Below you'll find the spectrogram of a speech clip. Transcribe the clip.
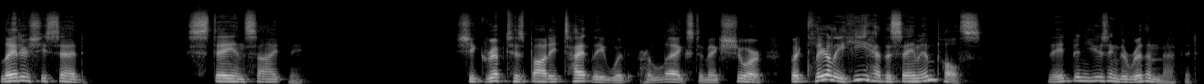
Later she said, Stay inside me. She gripped his body tightly with her legs to make sure, but clearly he had the same impulse. They'd been using the rhythm method.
